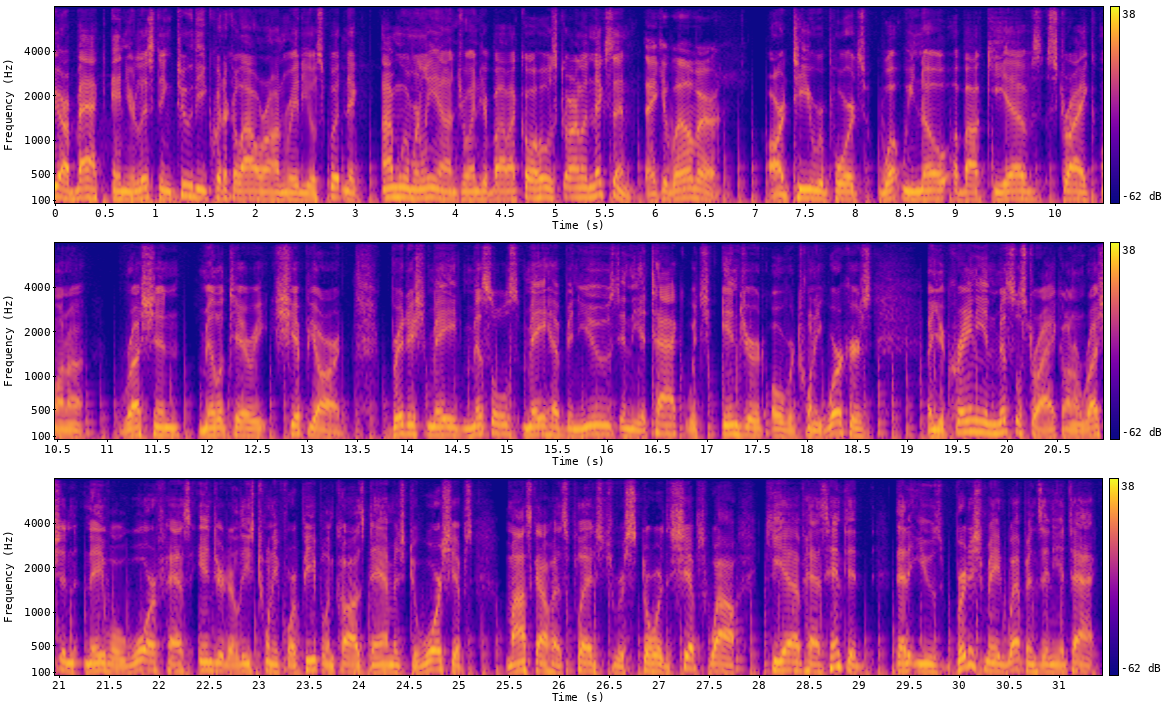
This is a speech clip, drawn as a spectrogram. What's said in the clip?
We are back, and you're listening to the Critical Hour on Radio Sputnik. I'm Wilmer Leon, joined here by my co host, Garland Nixon. Thank you, Wilmer. RT reports what we know about Kiev's strike on a Russian military shipyard. British made missiles may have been used in the attack, which injured over 20 workers. A Ukrainian missile strike on a Russian naval wharf has injured at least 24 people and caused damage to warships. Moscow has pledged to restore the ships, while Kiev has hinted that it used British made weapons in the attack.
